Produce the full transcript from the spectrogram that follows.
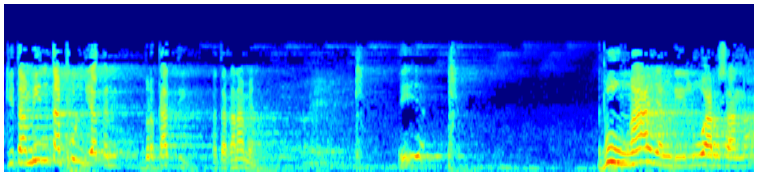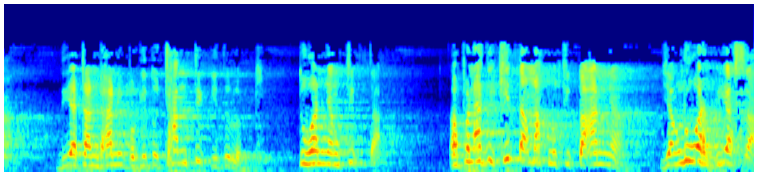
kita minta pun dia akan berkati. Katakan amin. Iya. Bunga yang di luar sana dia dandani begitu cantik gitu loh. Tuhan yang cipta. Apalagi kita makhluk ciptaannya yang luar biasa.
